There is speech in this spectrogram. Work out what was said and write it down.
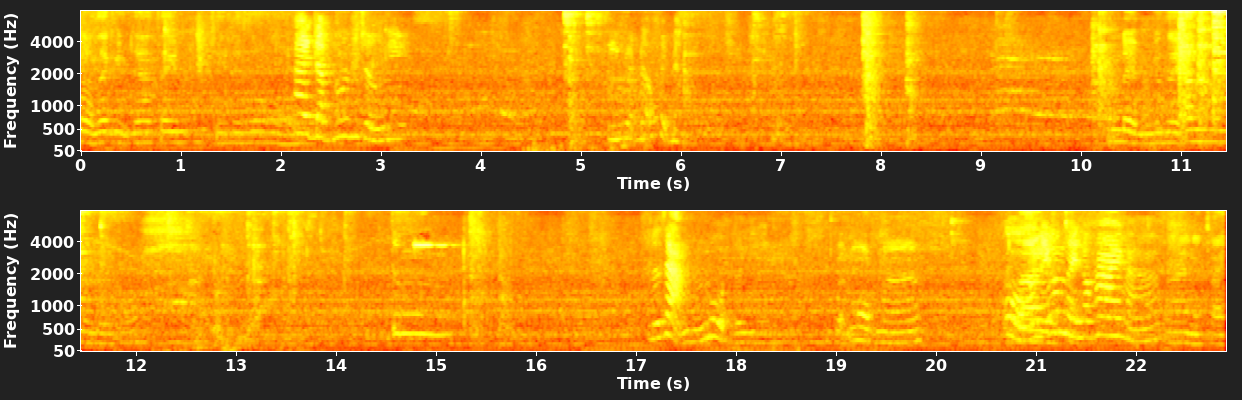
mở ra kiểm tra xem chín đến rồi hay đập luôn trứng đi tí nữa đỡ phải đập con để một cái giấy ăn mà để nó tưng nó giảm đến một rồi vẫn một mà ủa Hai. nãy không thấy nó hai mà hai nó cháy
